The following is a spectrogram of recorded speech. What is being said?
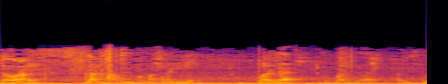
ya orang yang tahu permasalahan ini keluarga. Keluarga. Habis itu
